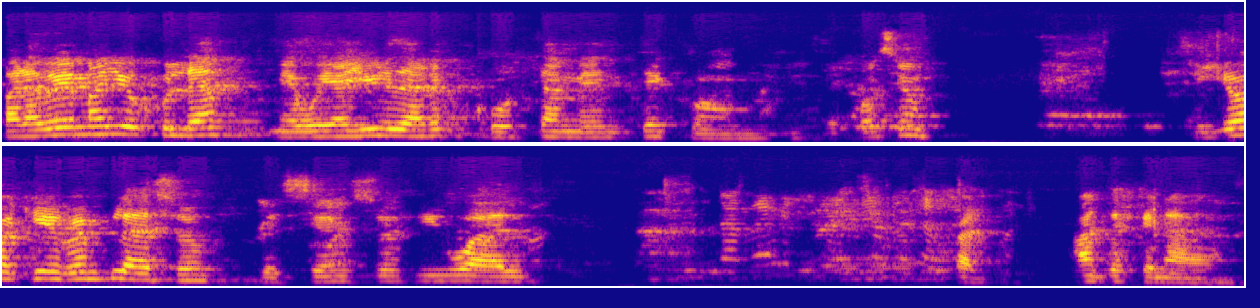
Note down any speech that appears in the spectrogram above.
Para B mayúscula me voy a ayudar justamente con esta ecuación. Si yo aquí reemplazo descenso es igual, antes que nada,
